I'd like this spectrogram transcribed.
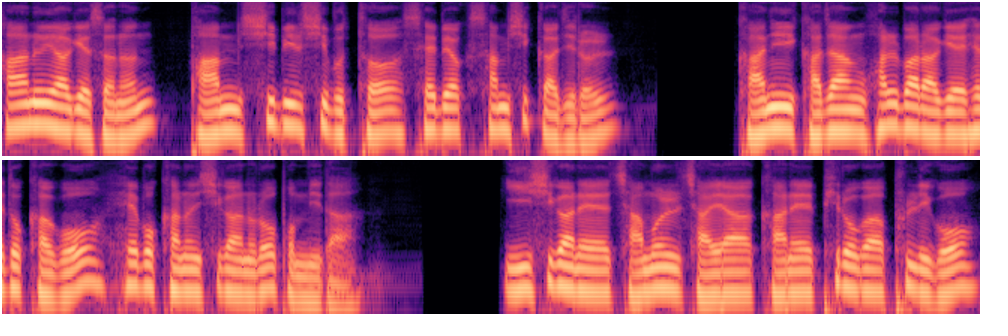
한의학에서는 밤 11시부터 새벽 3시까지를 간이 가장 활발하게 해독하고 회복하는 시간으로 봅니다. 이 시간에 잠을 자야 간의 피로가 풀리고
